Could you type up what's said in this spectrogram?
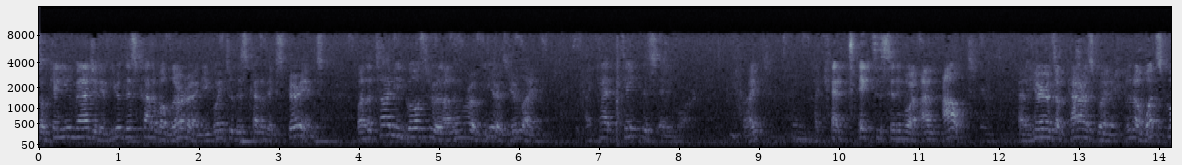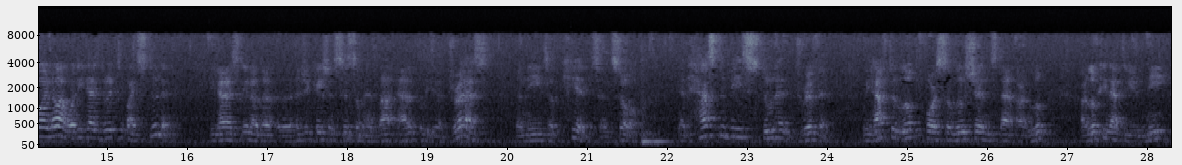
So can you imagine if you're this kind of a learner and you're going through this kind of experience, by the time you go through a number of years, you're like, I can't take this anymore, right? I can't take this anymore. I'm out. And here is a parents going, you know, what's going on? What are you guys doing to my student? You guys, you know, the, the education system has not adequately addressed the needs of kids. And so it has to be student driven. We have to look for solutions that are, look, are looking at the unique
